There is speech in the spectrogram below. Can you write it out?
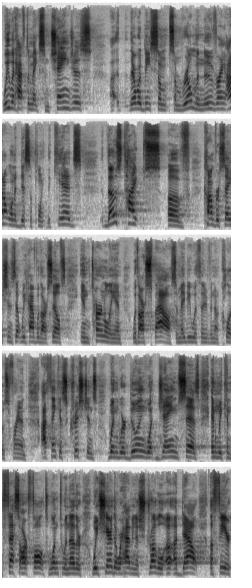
We would have to make some changes uh, there would be some, some real maneuvering. I don't want to disappoint the kids. Those types of conversations that we have with ourselves internally and with our spouse and maybe with even a close friend. I think as Christians, when we're doing what James says and we confess our faults one to another, we share that we're having a struggle, a, a doubt, a fear,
